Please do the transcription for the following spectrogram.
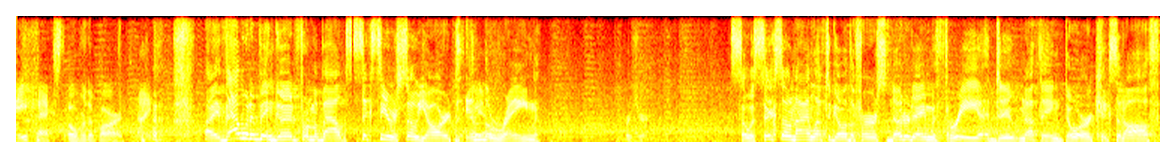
apexed over the bar. Nice. I mean, that would have been good from about 60 or so yards in Oh, yeah. the rain. For sure. So with 6:09 left to go in the first, Notre Dame three, Duke nothing. Dorr kicks it off,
